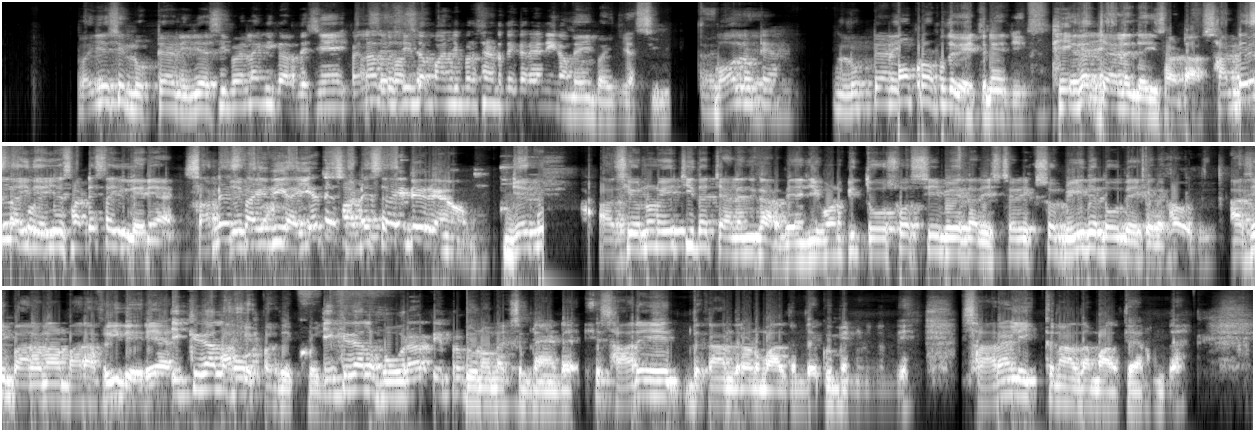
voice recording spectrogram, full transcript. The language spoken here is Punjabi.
ਬਾਈ ਜੀ ਅਸੀਂ ਲੁੱਟਿਆ ਨਹੀਂ ਜੀ ਅਸੀਂ ਪਹਿਲਾਂ ਕੀ ਕਰਦੇ ਸੀ? ਪਹਿਲਾਂ ਤੁਸੀਂ ਤਾਂ 5% ਤੇ ਕਰਿਆ ਨਹੀਂ ਕੰਮ ਨਹੀਂ ਬਾਈ ਜੀ ਅਸੀਂ ਬਹੁਤ ਲੁੱਟਿਆ। ਲੁੱਟਿਆ ਨਹੀਂ। ਪ੍ਰੋਫਿਟ ਦੇ ਵੇਚਨੇ ਜੀ। ਠੀਕ ਇਹਦਾ ਹੈ। ਚੈਲੰਜ ਹੈ ਜੀ ਸਾਡਾ। 27.5 ਦੀ ਆਈ ਹੈ 27.5 ਲੈ ਰਹੇ ਆ ਸਾਢੇ 27 ਦੀ ਆਈ ਹੈ ਤੇ ਸਾਢੇ 27 ਦੇ ਰਹੇ ਹੋ। ਜੇ ਕੋਈ- ਅਸੀਂ ਉਹਨਾਂ ਨੂੰ ਇਹ ਚੀਜ਼ ਦਾ ਚੈਲੰਜ ਕਰਦੇ ਹਾਂ ਜੀ ਹੁਣ ਵੀ 280 ਵੇ ਦਾ ਰਜਿਸਟਰ 120 ਦੇ ਦੋ ਦੇ ਕੇ ਦਿਖਾਓ ਜੀ। ਅਸੀਂ 12 ਨਾਲ 12 ਫ੍ਰੀ ਦੇ ਰਹੇ ਆ ਇੱਕ ਗੱਲ ਹੋਰ ਪੇਪਰ ਦੇਖੋ ਜੀ। ਇੱਕ ਗੱਲ ਹੋਰ ਆ ਪੇਪਰ ਯੂਨੋਮੈਕਸ ਬ੍ਰਾਂਡ ਹੈ। ਇਹ ਸਾਰੇ ਦੁਕਾਨਦਾਰਾਂ ਨੂੰ ਮਾਲ ਦਿੰਦੇ ਕੋਈ ਮੈਨੂੰ ਨਹੀਂ ਦਿੰਦੇ। ਸਾਰਿਆਂ ਲਈ ਇੱਕ ਨਾਲ ਦਾ ਮਾਲ ਤਿਆਰ ਹੁੰਦਾ ਹੈ।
